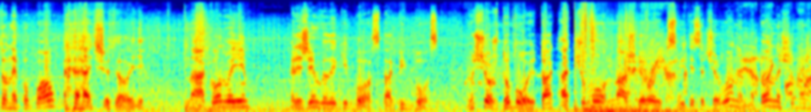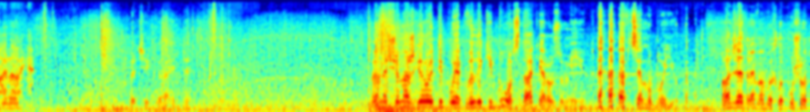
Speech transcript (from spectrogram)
то не попав? Чудовий нік. На конвої. Режим Великий Бос. Так, Бік Бос. Ну що ж, до бою, так? А чому наш герой світиться червоним? Напевно, що наш герой. Почекайте. Певно, що наш герой, типу, як великий бос, так я розумію. В цьому бою. Отже, треба вихлопушувати.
